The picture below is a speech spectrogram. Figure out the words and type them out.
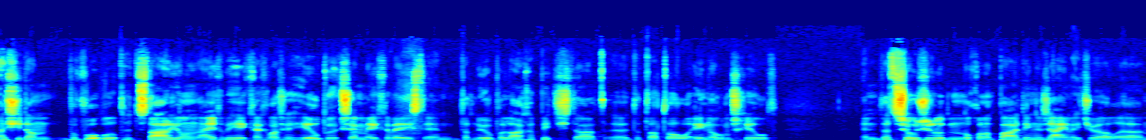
als je dan bijvoorbeeld het stadion in eigen beheer krijgt, waar ze heel druk zijn mee geweest en dat nu op een lager pitje staat, eh, dat dat al enorm scheelt. En dat zo zullen er nog wel een paar dingen zijn, weet je wel. Ehm,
